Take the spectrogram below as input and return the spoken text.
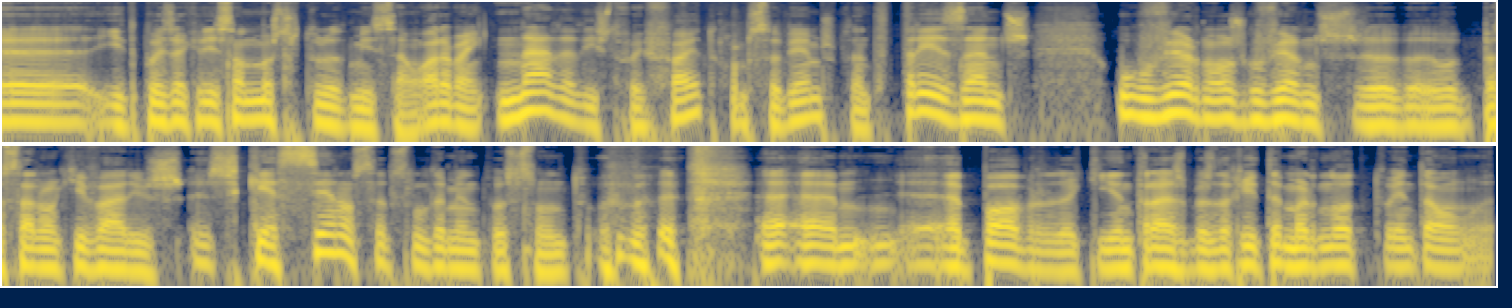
Uh, e depois a criação de uma estrutura de missão. Ora bem, nada disto foi feito, como sabemos, portanto, três anos, o governo, ou os governos, uh, passaram aqui vários, esqueceram-se absolutamente do assunto. a, a, a, pobre, aqui entre aspas, da Rita Marnoto, então,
